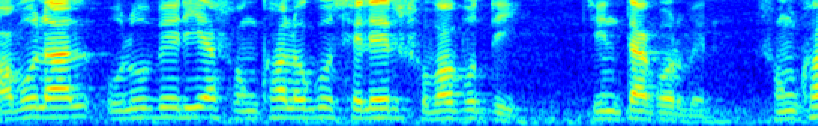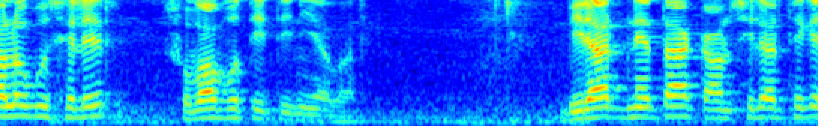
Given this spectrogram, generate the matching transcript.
বাবুলাল উলুবেরিয়া সংখ্যালঘু সেলের সভাপতি, চিন্তা করবেন। সংখ্যালঘু সেলের সভাপতি তিনি আবার। বিরাট নেতা, কাউন্সিলর থেকে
